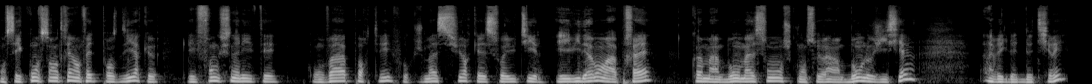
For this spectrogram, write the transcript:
On s'est concentré en fait pour se dire que les fonctionnalités qu'on va apporter, il faut que je m'assure qu'elles soient utiles. Et évidemment, après, comme un bon maçon, je construirai un bon logiciel avec l'aide de Thierry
